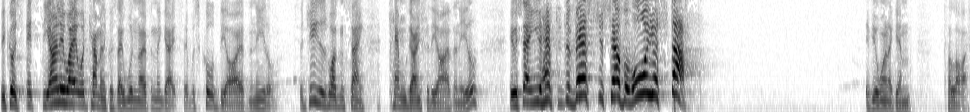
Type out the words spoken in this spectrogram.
because it's the only way it would come in because they wouldn't open the gates. It was called the eye of the needle. So Jesus wasn't saying camel going through the eye of the needle. He was saying you have to divest yourself of all your stuff if you want to get to life.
